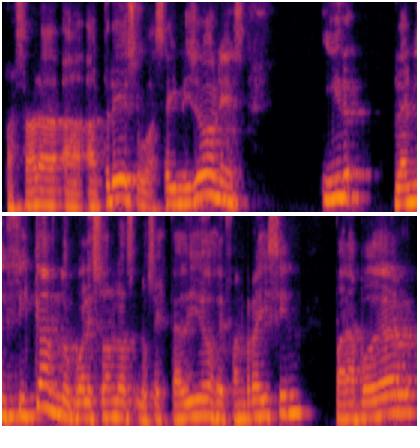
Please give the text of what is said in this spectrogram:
pasar a, tres o a seis millones, ir planificando cuáles son los, los estadios de fundraising para poder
